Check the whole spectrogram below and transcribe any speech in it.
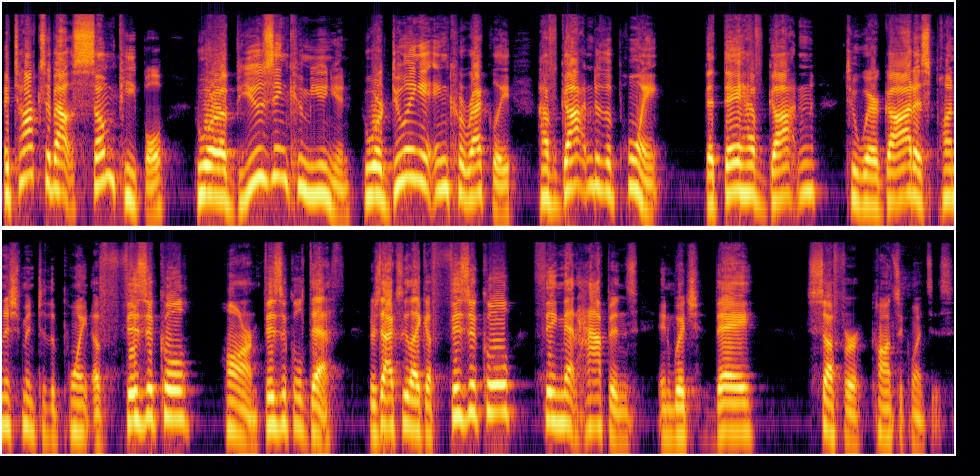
it talks about some people who are abusing communion, who are doing it incorrectly, have gotten to the point that they have gotten to where God has punishment to the point of physical harm, physical death. There's actually like a physical thing that happens in which they suffer consequences.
